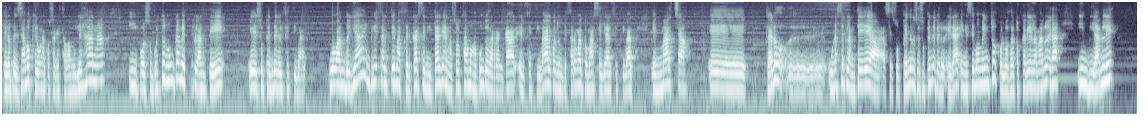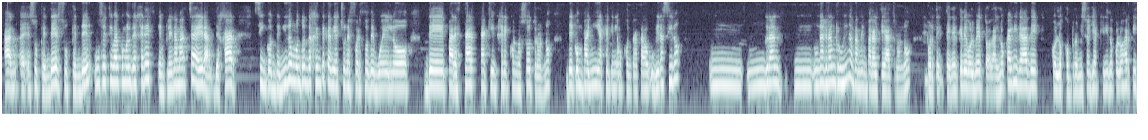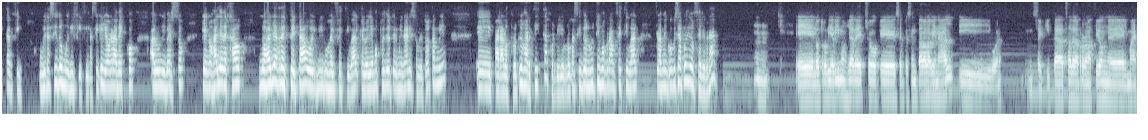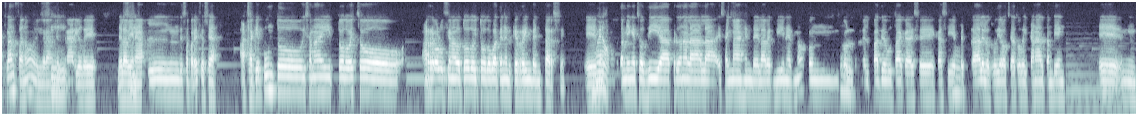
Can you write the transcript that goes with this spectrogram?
pero pensamos que era una cosa que estaba muy lejana y por supuesto nunca me planteé eh, suspender el festival. Cuando ya empieza el tema a acercarse en Italia, nosotros estábamos a punto de arrancar el festival, cuando empezaron a tomarse ya el festival en marcha, eh, claro, eh, una se plantea, se suspende, no se suspende, pero era en ese momento, con los datos que había en la mano, era inviable eh, suspender. Suspender un festival como el de Jerez en plena marcha era dejar sin contenido un montón de gente que había hecho un esfuerzo de vuelo, de, para estar aquí en Jerez con nosotros, ¿no? De compañías que teníamos contratado. Hubiera sido un, gran, una gran ruina también para el teatro, ¿no? Por tener que devolver todas las localidades, con los compromisos ya adquiridos con los artistas, en fin, hubiera sido muy difícil. Así que yo agradezco al universo que nos haya dejado, nos haya respetado el virus, el festival, que lo hayamos podido terminar y sobre todo también eh, para los propios artistas, porque yo creo que ha sido el último gran festival flamenco que se ha podido celebrar. Eh, el otro día vimos ya, de hecho, que se presentaba la Bienal y, bueno, se quita hasta de la programación el Maestranza, ¿no? El gran escenario de, la Bienal desaparece. O sea, ¿Hasta qué punto, Isamay, todo esto ha revolucionado todo y todo va a tener que reinventarse? bueno. también estos días, perdona, la, esa imagen de la Berliner, ¿no? Con, el patio de butaca ese casi espectral, el otro día los teatros del canal también. Eh, mm,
